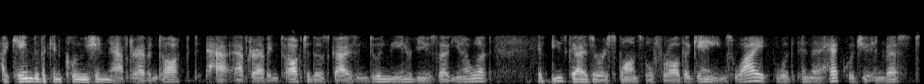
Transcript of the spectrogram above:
I came to the conclusion after having talked ha- after having talked to those guys and doing the interviews that you know what, if these guys are responsible for all the gains, why would in the heck would you invest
